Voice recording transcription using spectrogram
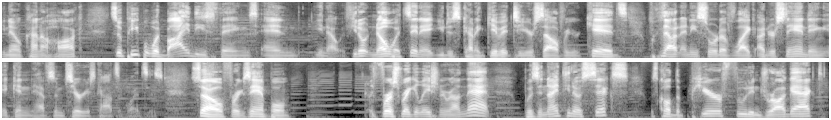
you know, kind of hawk. So people would buy these things and, you know, if you don't know what's in it, you just kind of give it to yourself or your kids without any sort of like understanding, it can have some serious consequences. So, for example, the first regulation around that was in 1906. It was called the Pure Food and Drug Act.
